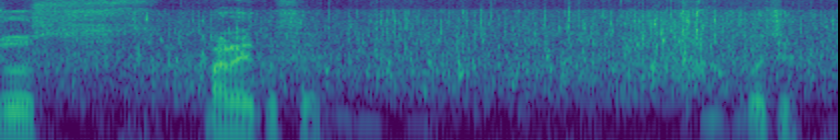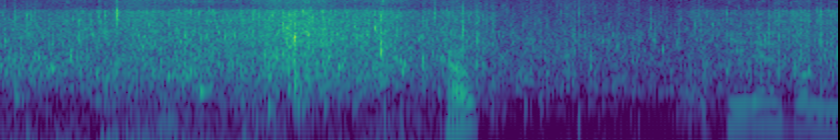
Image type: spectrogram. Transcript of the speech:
জুস বাড়াইতেছে বুঝছে? খাও। কি জানি পড়ল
